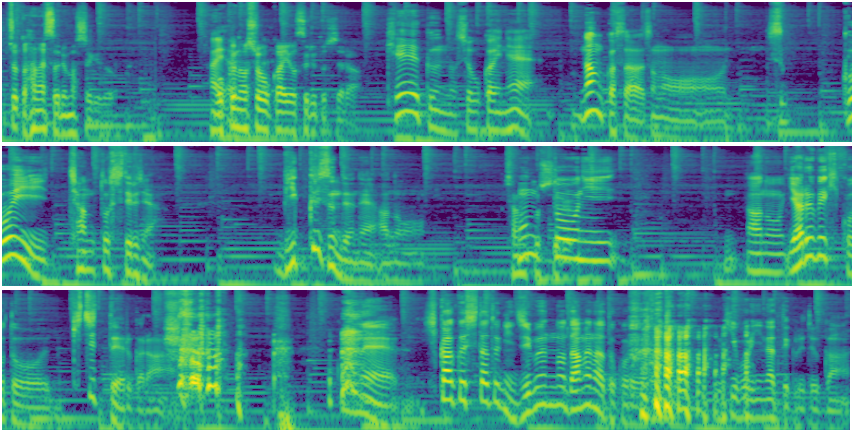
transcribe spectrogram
のちょっと話それましたけど。はい僕の紹介をするとしたら、K 君の紹介ね。なんかさそのすっごいちゃんとしてるじゃん。びっくりすんだよね。あのちゃんと本してる当にあのやるべきことをきちっとやるから。このね比較した時に自分のダメなところが浮き彫りになってくるというか。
